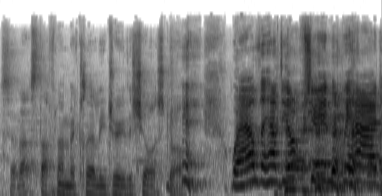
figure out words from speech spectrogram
So that staff member clearly drew the short straw. Well, they had the option. we had,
